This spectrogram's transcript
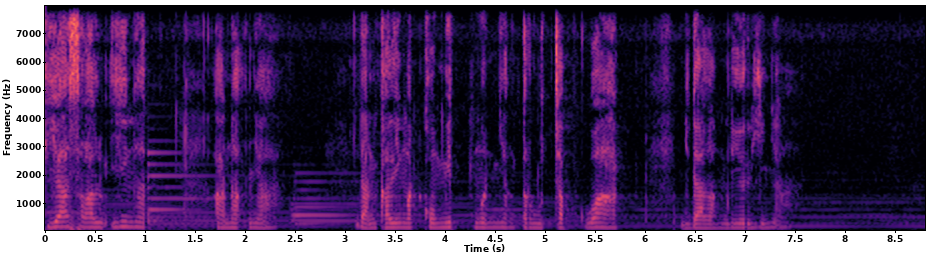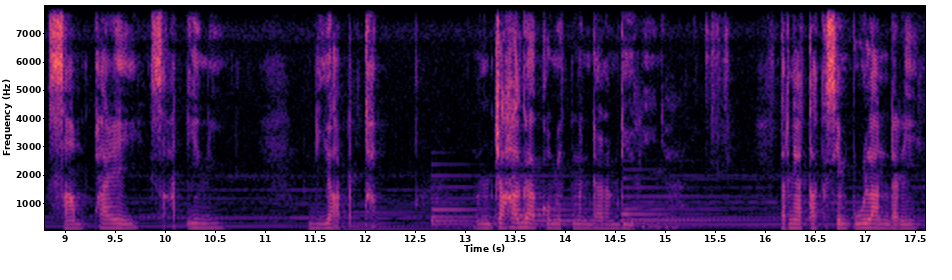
dia selalu ingat anaknya dan kalimat komitmen yang terucap kuat di dalam dirinya. Sampai saat ini dia tetap menjaga komitmen dalam dirinya. Ternyata kesimpulan dari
